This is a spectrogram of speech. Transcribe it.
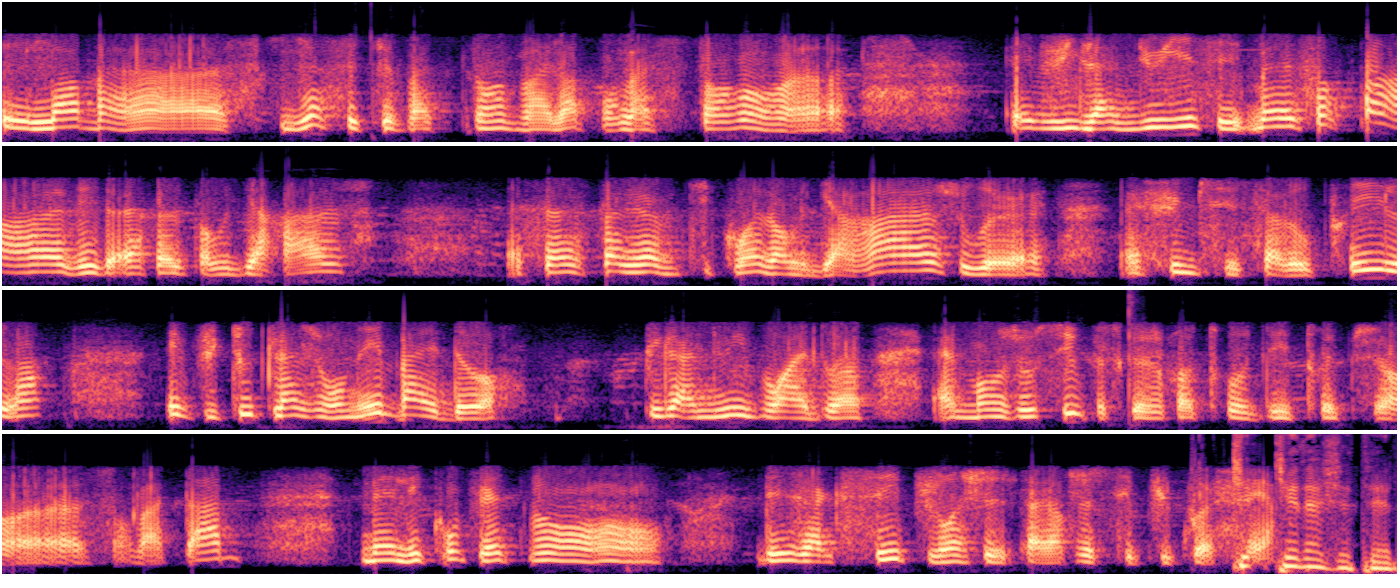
Et là, bah, ce qu'il y a, c'est que maintenant, bah, là, pour l'instant, euh, vit la nuit. c'est- Mais elle sort pas, hein, elle, est, elle reste dans le garage. Elle s'est installée un petit coin dans le garage où elle, elle fume ses saloperies, là. Et puis toute la journée, bah, elle dort. Puis la nuit, bon, elle, doit, elle mange aussi parce que je retrouve des trucs sur, euh, sur la table. Mais elle est complètement désaxée. Puis moi, je, alors je sais plus quoi faire. quel âge a-t-elle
